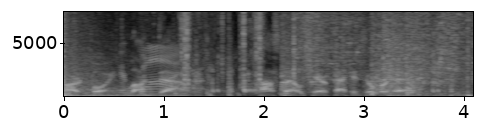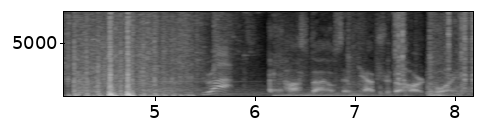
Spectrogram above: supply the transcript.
Hardpoint They're locked down. Hostile care package overhead. Dropped. Hostiles have captured the hardpoint.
